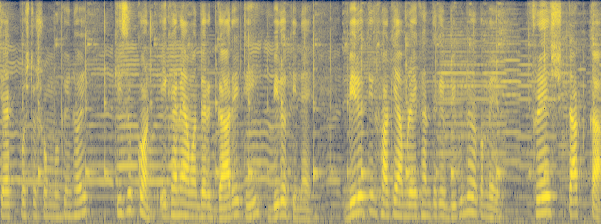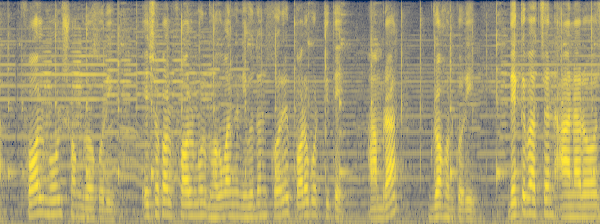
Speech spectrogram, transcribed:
চেকপোস্টের সম্মুখীন হই। কিছুক্ষণ এখানে আমাদের গাড়িটি বিরতি নেয়। বিরতির ফাঁকে আমরা এখান থেকে বিভিন্ন রকমের ফ্রেশ টাটকা ফলমূল সংগ্রহ করি। এ সকল ফলমূল ভগবানকে নিবেদন করে পরবর্তীতে আমরা গ্রহণ করি। দেখতে পাচ্ছেন আনারস,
